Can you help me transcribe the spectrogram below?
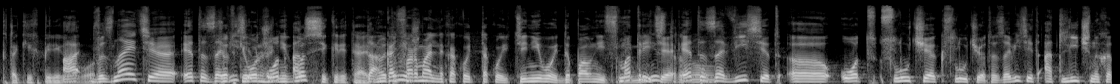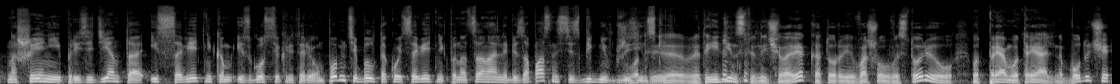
в таких А переговорах? вы знаете, это зависит Все-таки он же от... не госсекретарь, Да, но это конечно. формально какой-то такой теневой дополнительный Смотрите, министр, это ну, зависит э, от случая к случаю, это зависит от личных отношений президента и с советником, и с госсекретарем. Помните, был такой советник по национальной безопасности Збигнев вот, Бжезинский? э, это единственный человек, который вошел в историю, вот прям вот реально, будучи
